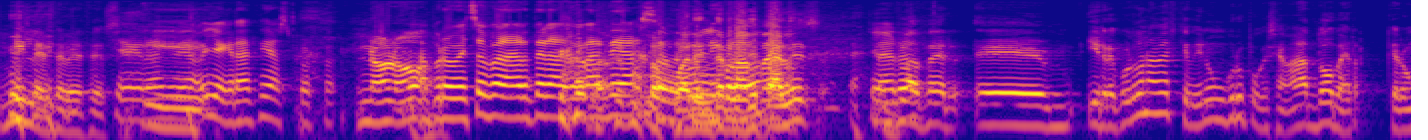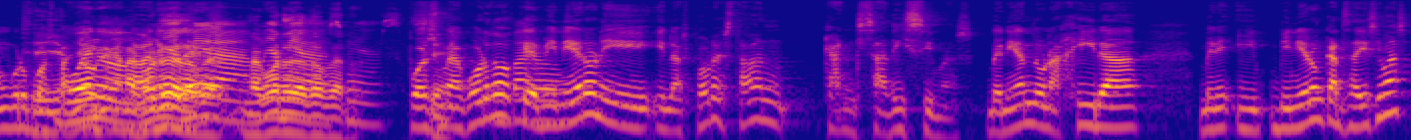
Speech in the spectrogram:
miles de veces. Qué gracia. Y- Oye, gracias, por favor. No, no. Aprovecho para darte las gracias Los al 40 público. principales. Claro. Un placer. Eh, y recuerdo una vez que vino un grupo que se llamaba Dover, que era un grupo Sí, español Bueno, que me acuerdo de. Dover. me acuerdo de Dover. mías. Pues Sí. me acuerdo que vinieron y, y las pobres estaban cansadísimas. Venían de una gira y vinieron cansadísimas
